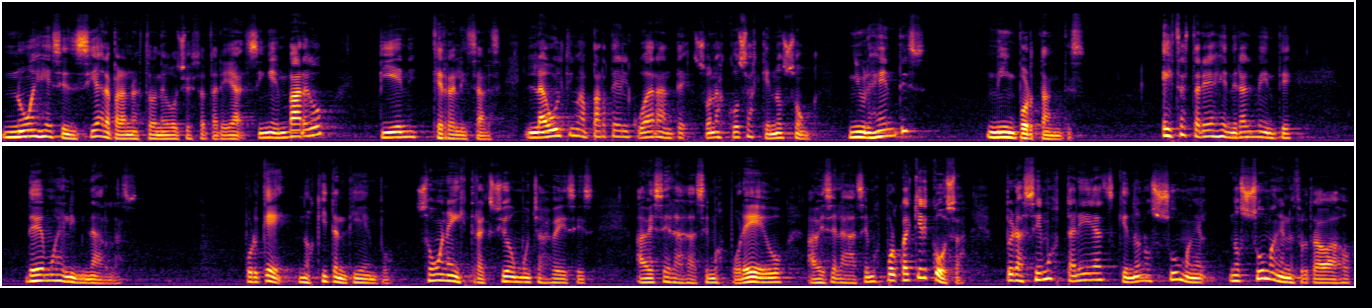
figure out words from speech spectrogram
No es esencial para nuestro negocio esta tarea, sin embargo, tiene que realizarse. La última parte del cuadrante son las cosas que no son ni urgentes ni importantes. Estas tareas generalmente debemos eliminarlas. ¿Por qué? Nos quitan tiempo. Son una distracción muchas veces. A veces las hacemos por ego, a veces las hacemos por cualquier cosa, pero hacemos tareas que no nos suman, no suman en nuestro trabajo,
